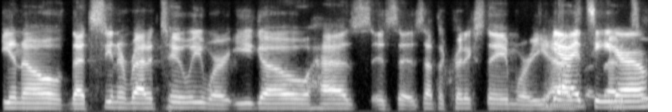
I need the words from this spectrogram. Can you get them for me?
you know that scene in Ratatouille where Ego has is is that the critic's name where he Yeah, it's Ego.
